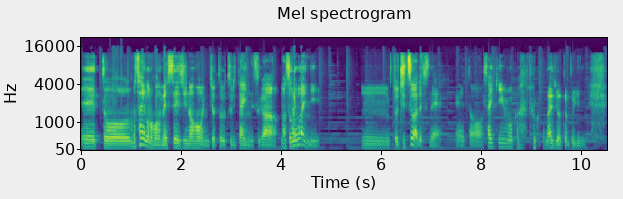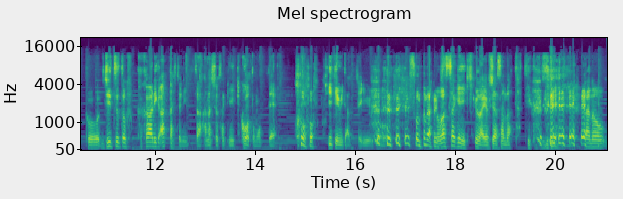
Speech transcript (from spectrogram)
えーっと、まあ、最後の方のメッセージの方にちょっと移りたいんですが、まあ、その前に、うーんと、実はですね、えーっと、最近僕は、ラジオを撮るときに、こう、G2 と関わりがあった人に実は話を先に聞こうと思って、聞いてみたっていう そんなの真っ先に聞くのは吉田さんだったっていう感じで、あの、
